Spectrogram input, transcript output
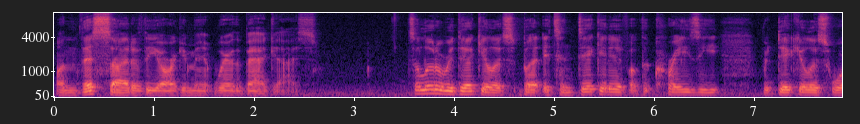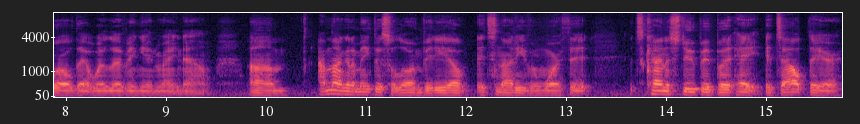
on this side of the argument, we're the bad guys. It's a little ridiculous, but it's indicative of the crazy, ridiculous world that we're living in right now. Um, I'm not going to make this a long video. It's not even worth it. It's kind of stupid, but hey, it's out there,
